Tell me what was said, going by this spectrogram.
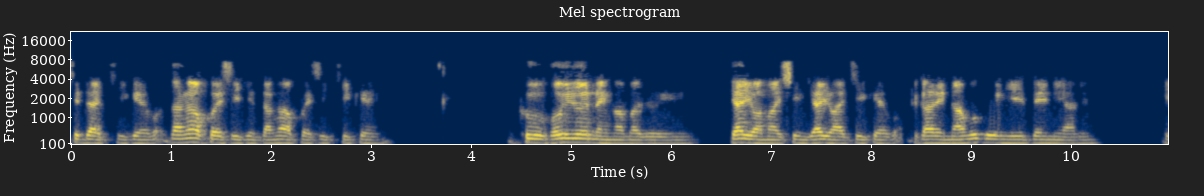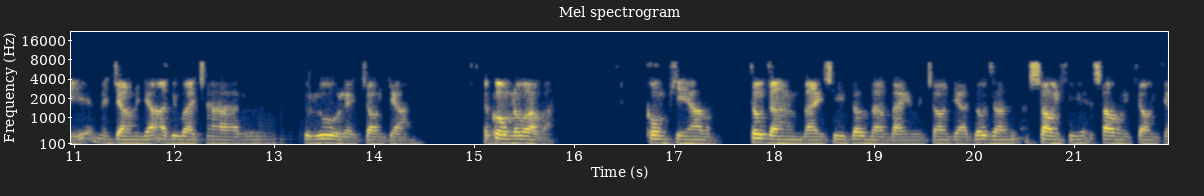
စစ်တပ်ကြီးကဲပေါ့တန်ခါဖွဲ့စည်းခြင်းတန်ခါဖွဲ့စည်းကြီးကဲအခုဘုန်းကြီးတို့နိုင်ငံမှာဆိုရင်ရရွာမှာရှိရရွာကြီးကဲပေါ့ဒီကနေ့နာမုကုကြီးအသင်းနေရာလေး ဒီမကြောင်မကြအတုပချာလို့သူတို့ကိုလည်းကြောင်းကြအကုန်လုံးရပါအကုန်ပြင်ရပါသုတ်တန်ပိုင်းရှိသုတ်တန်ပိုင်းကိုကြောင်းကြသုတ်တန်အဆောင်ရှိအဆောင်ကိုကြောင်းကြ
